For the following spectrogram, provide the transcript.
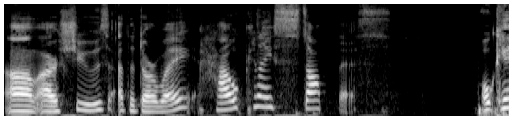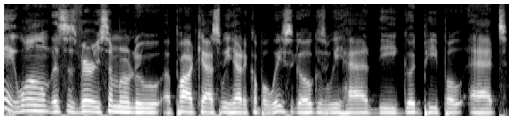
um, our shoes at the doorway. How can I stop this? Okay, well, this is very similar to a podcast we had a couple weeks ago because we had the good people at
